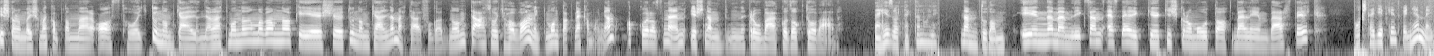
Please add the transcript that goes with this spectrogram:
Kiskoromban is megkaptam már azt, hogy tudnom kell nemet mondanom magamnak, és tudnom kell nemet elfogadnom. Tehát, hogyha valamit mondtak nekem, hogy nem, akkor az nem, és nem próbálkozok tovább. Nehéz volt megtanulni? Nem tudom. Én nem emlékszem, ezt elég kiskorom óta belém verték. Most egyébként könnyen megy?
